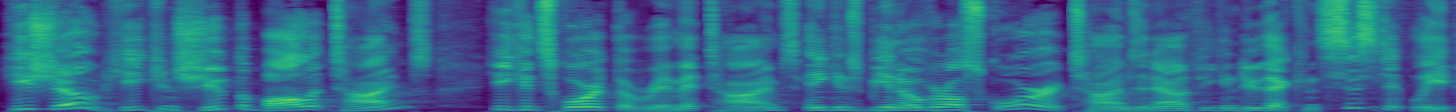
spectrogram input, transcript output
he showed he can shoot the ball at times. He can score at the rim at times, and he can just be an overall scorer at times. And now, if he can do that consistently,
